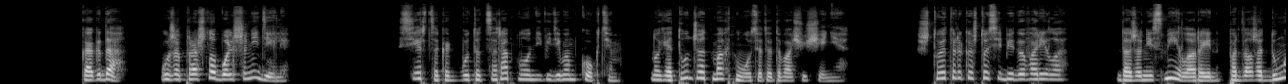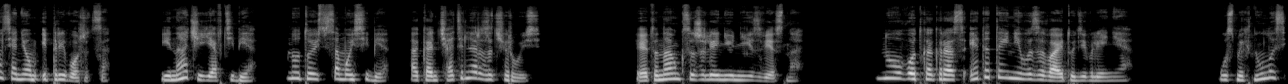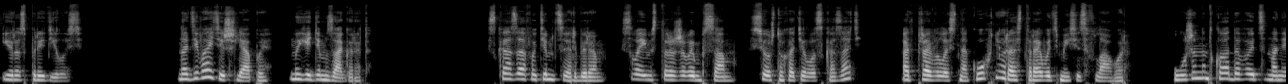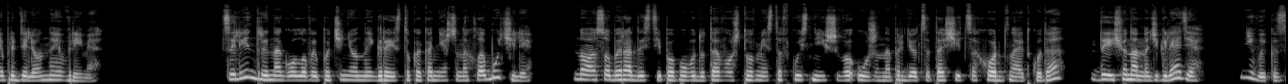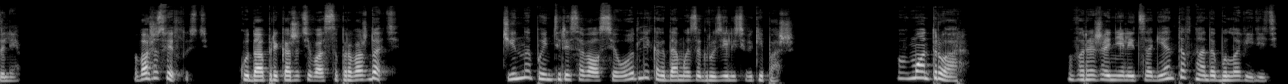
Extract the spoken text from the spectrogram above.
«Когда? Уже прошло больше недели». Сердце как будто царапнуло невидимым когтем, но я тут же отмахнулась от этого ощущения. Что я только что себе говорила? Даже не смей, Лоррейн, продолжать думать о нем и тревожиться. Иначе я в тебе, ну то есть самой себе, окончательно разочаруюсь. Это нам, к сожалению, неизвестно. Ну вот как раз это-то и не вызывает удивления. Усмехнулась и распорядилась. Надевайте шляпы, мы едем за город. Сказав этим церберам, своим сторожевым псам, все, что хотела сказать, отправилась на кухню расстраивать миссис Флауэр. Ужин откладывается на неопределенное время. Цилиндры на головы подчиненные Грейс только, конечно, нахлобучили, но особой радости по поводу того, что вместо вкуснейшего ужина придется тащиться хорд знает куда, да еще на ночь глядя, не выказали. «Ваша светлость, куда прикажете вас сопровождать?» Чинно поинтересовался Одли, когда мы загрузились в экипаж. «В Монтруар». Выражение лиц агентов надо было видеть.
